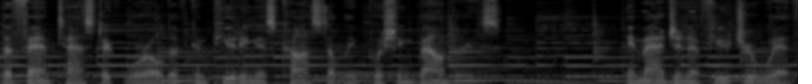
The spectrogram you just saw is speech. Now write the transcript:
The fantastic world of computing is constantly pushing boundaries. Imagine a future with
